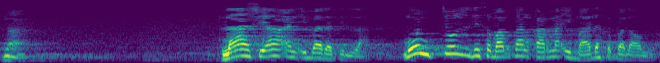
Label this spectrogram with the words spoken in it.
Nah. Nasyi'an ibadatillah. Muncul disebabkan karena ibadah kepada Allah.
